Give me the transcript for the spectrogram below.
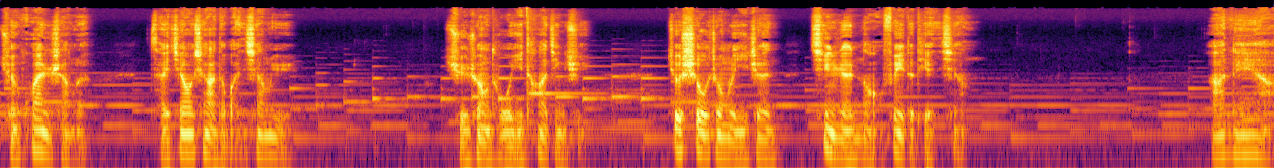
全换上了才浇下的晚香玉。徐壮图一踏进去，就受中了一阵沁人脑肺的甜香。阿内啊！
